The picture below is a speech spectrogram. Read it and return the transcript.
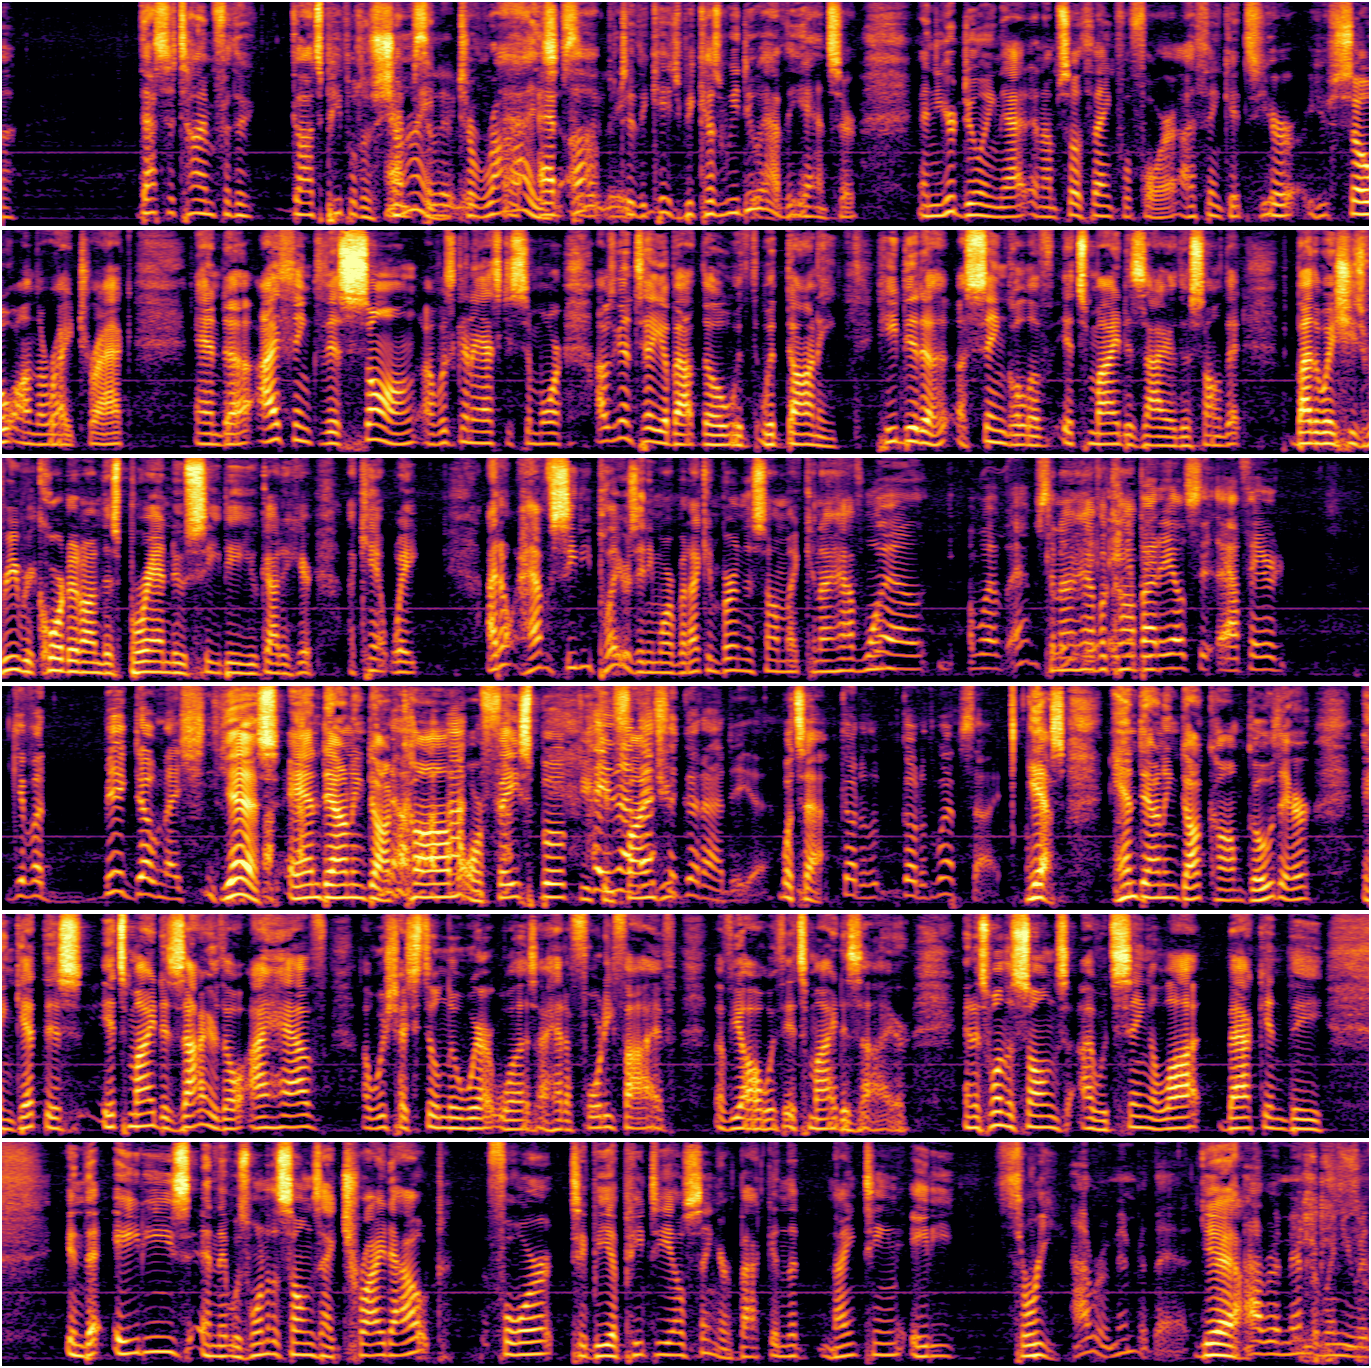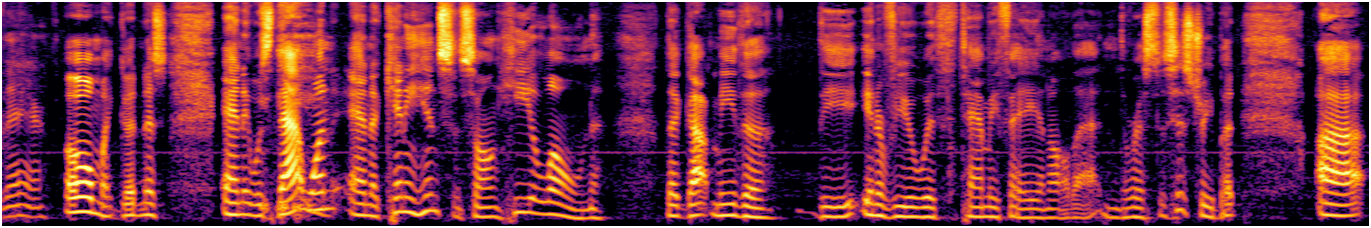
that's the time for the God's people to shine, Absolutely. to rise absolutely. up to the cage because we do have the answer, and you're doing that, and I'm so thankful for it. I think it's you're you're so on the right track, and uh, I think this song. I was going to ask you some more. I was going to tell you about though with with Dony. He did a, a single of "It's My Desire," the song that, by the way, she's re-recorded on this brand new CD. You got to hear. I can't wait. I don't have CD players anymore, but I can burn this on my. Can I have one? Well, well, absolutely. Can I have a copy? Anybody else out there, give a big donation. Yes, anndowning.com or Facebook. You hey, can now find that's you. a good idea. What's that? Go to the, go to the website. Yes, anndowning.com. Go there and get this. It's my desire, though. I have, I wish I still knew where it was. I had a 45 of y'all with It's My Desire. And it's one of the songs I would sing a lot back in the in the 80s and it was one of the songs I tried out for to be a PTL singer back in the 1983. I remember that. Yeah. I remember when you were there. Oh my goodness! And it was that one and a Kenny Hinson song, "He Alone," that got me the the interview with Tammy Faye and all that, and the rest is history. But uh,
